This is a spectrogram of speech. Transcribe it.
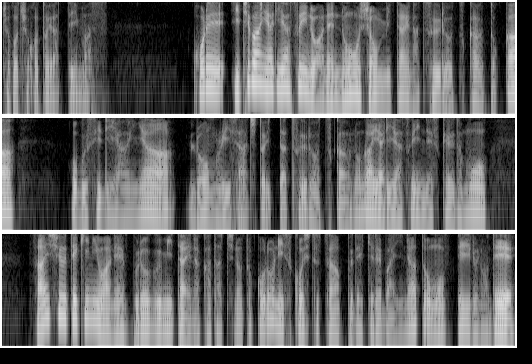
ちょこちょことやっています。これ一番やりやすいのはね、Notion みたいなツールを使うとか、Obsidian や Roam Research といったツールを使うのがやりやすいんですけれども、最終的にはね、ブログみたいな形のところに少しずつアップできればいいなと思っているので、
